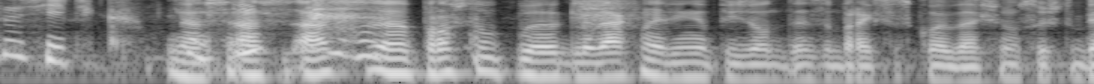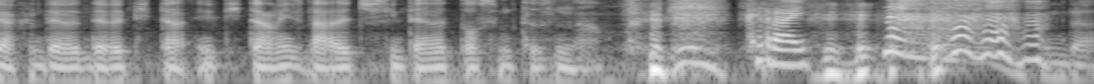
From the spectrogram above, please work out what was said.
Душичка. Аз, аз, аз а, просто а, гледах на един епизод, да забравих с кой беше, но също бяха 9-9 и, та, и ти там издаде, че си 9-8, та знам. Край. да.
